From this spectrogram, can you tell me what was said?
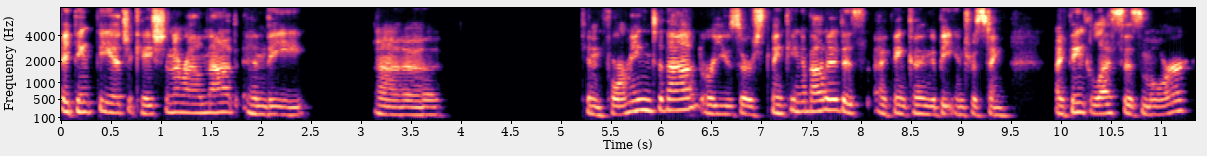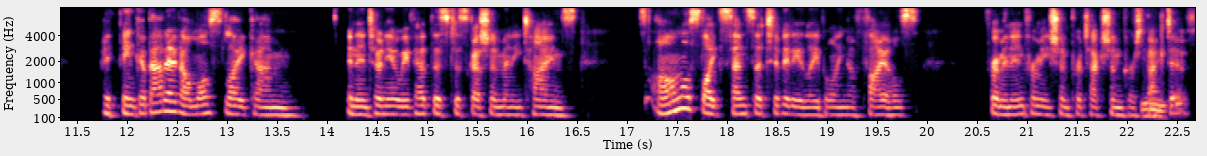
I think the education around that and the uh, conforming to that or users thinking about it is, I think, going to be interesting. I think less is more. I think about it almost like, um, and Antonio, we've had this discussion many times. It's almost like sensitivity labeling of files from an information protection perspective.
